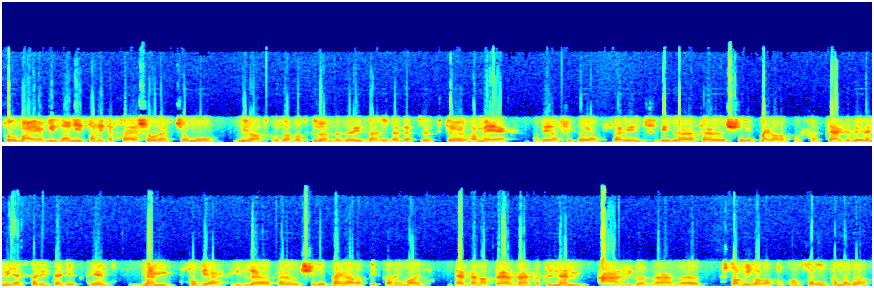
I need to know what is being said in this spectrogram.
próbálja bizonyítani, tehát felsorol egy csomó nyilatkozatot különböző izraeli vezetőktől, amelyek a dél-afrikaiak szerint Izrael felelősségét megalapozhatják, de véleményem szerint egyébként nem fogják Izrael felelősségét megállapítani majd ebben a perben, tehát hogy nem áll igazán stabil alapokon szerintem meg a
